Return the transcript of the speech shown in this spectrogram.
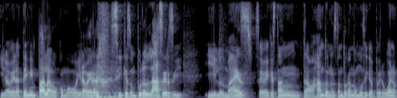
ir a ver a Tame Impala o como ir a ver algo así que son puros láseres y y los maes se ve que están trabajando, no están tocando música, pero bueno,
